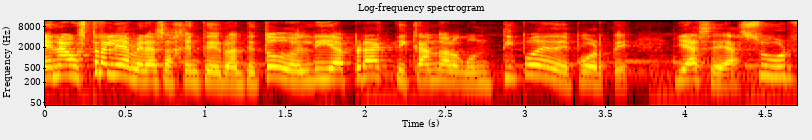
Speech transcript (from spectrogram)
En Australia verás a gente durante todo el día practicando algún tipo de deporte, ya sea surf,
